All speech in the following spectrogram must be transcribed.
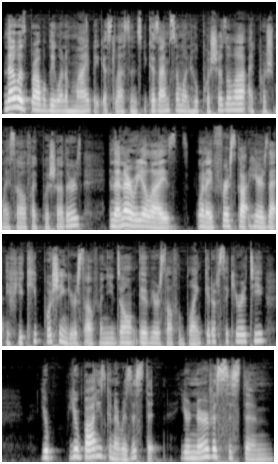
And that was probably one of my biggest lessons because i'm someone who pushes a lot. I push myself i push others. And then i realized when I first got here is that if you keep pushing yourself and you don't give yourself a blanket of security, your your body's going to resist it. Your nervous system,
